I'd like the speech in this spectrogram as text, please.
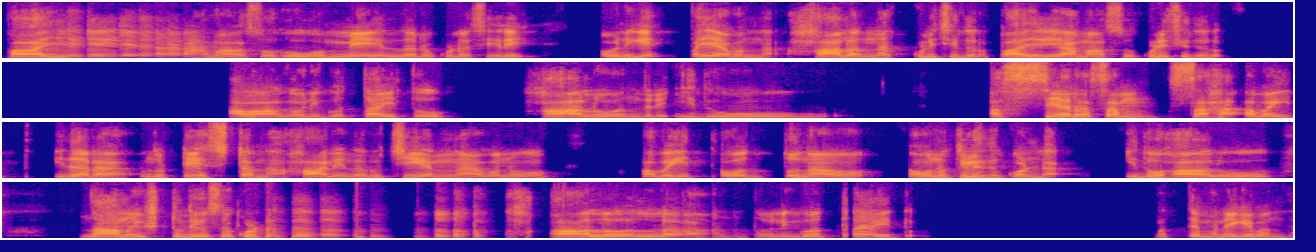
ಪಾಯ ಮಾಸುಹು ಒಮ್ಮೆ ಎಲ್ಲರೂ ಕೂಡ ಸೇರಿ ಅವನಿಗೆ ಪಯವನ್ನ, ಹಾಲನ್ನ ಕುಡಿಸಿದರು. ಪಾಯಯ ಮಾಸು ಕುಡಿಸಿದರು. ಅವಾಗ ಅವನಿಗೆ ಗೊತ್ತಾಯ್ತು ಹಾಲು ಅಂದ್ರೆ ಇದು ಅಸ್ಯ ರಸಂ ಸಹ ಅವೈತ್. ಇದರ ಒಂದು ಟೇಸ್ಟ್ ಅನ್ನ, ಹಾಲಿನ ರುಚಿಯನ್ನ ಅವನು ಅವೈತ್. ಅವತ್ತು ನಾವು ಅವನು ತಿಳಿದುಕೊಂಡ, ಇದು ಹಾಲು. ನಾನು ಇಷ್ಟು ದಿವಸ ಕೊಟ್ಟದ್ದು ಹಾಲು ಅಲ್ಲ ಅಂತ ಅವನಿಗೆ ಗೊತ್ತಾಯಿತು. ಮತ್ತೆ ಮನೆಗೆ ಬಂದ.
